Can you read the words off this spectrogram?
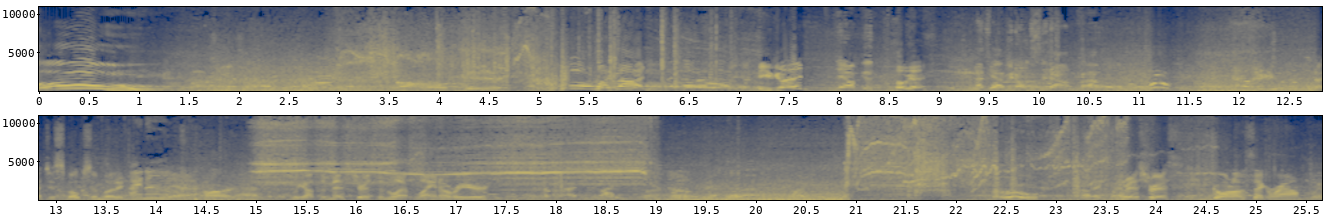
Oh! Oh, oh my God! Are you good? Yeah, I'm good. Okay. That's why we don't sit down, Kyle. That just smoked somebody. I know. Yeah, hard. We got the mistress in the left lane over here. Ooh, mistress going on the second round. Hey,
